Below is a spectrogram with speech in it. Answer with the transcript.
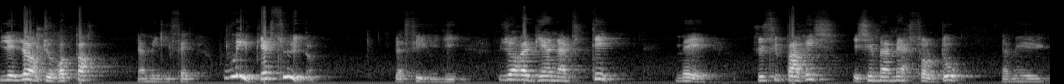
Il est l'heure du repas. Amélie fait Oui, bien sûr. La fille lui dit J'aurais bien invité, mais je suis pas riche et j'ai ma mère sur le dos. Amélie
